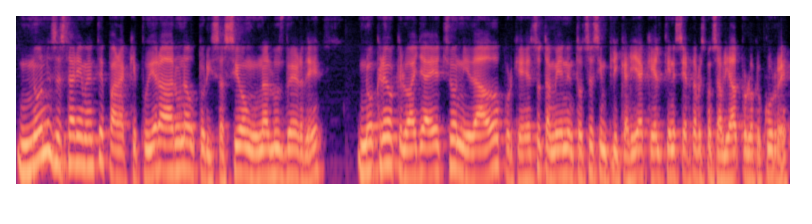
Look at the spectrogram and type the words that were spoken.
no necesariamente para que pudiera dar una autorización, una luz verde, no creo que lo haya hecho ni dado, porque eso también entonces implicaría que él tiene cierta responsabilidad por lo que ocurre.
